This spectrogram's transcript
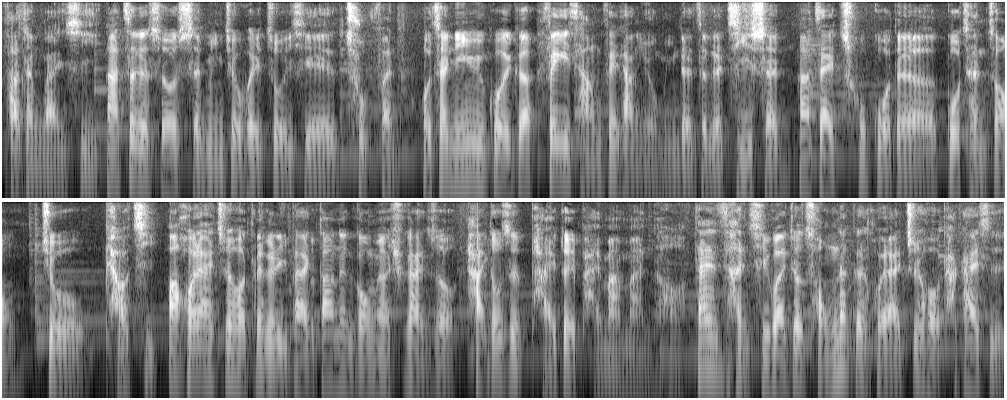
发生关系，那这个时候神明就会做一些处分。我曾经遇过一个非常非常有名的这个机身，那在出国的过程中就嫖妓啊，回来之后每个礼拜到那个公庙去看的时候，他都是排队排满满的哈。但是很奇怪，就从那个回来之后，他开始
